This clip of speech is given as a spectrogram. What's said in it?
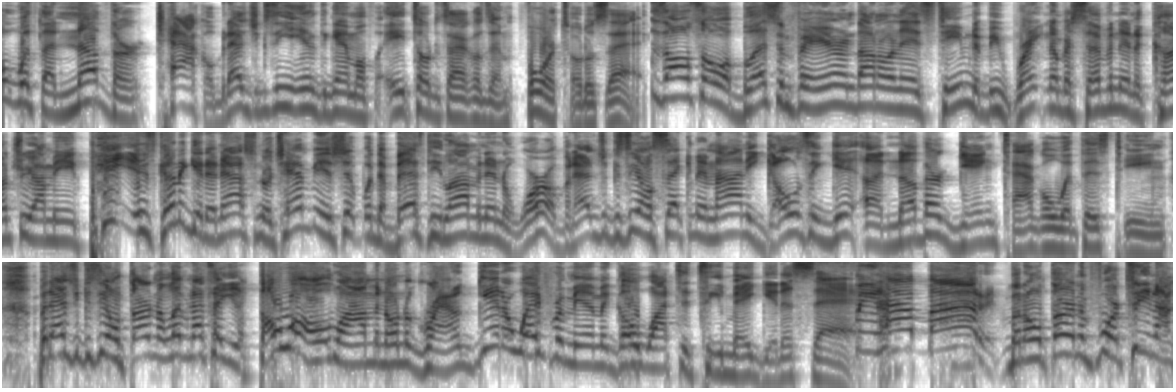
with another tackle. But as you can see, he ends the game off of eight total tackles and four total sacks. It's also a blessing for Aaron Donald and his team to be ranked number seven in the country. I mean, Pitt is going to get a national championship with the best D lineman in the world. But as you can see on second and nine, he goes and get another gang tackle with his team. But as you can see on third and 11, that's how you throw a old lineman on the ground, get away from him, and go watch a teammate get a sack. I mean, how about it? But on third and 14, I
